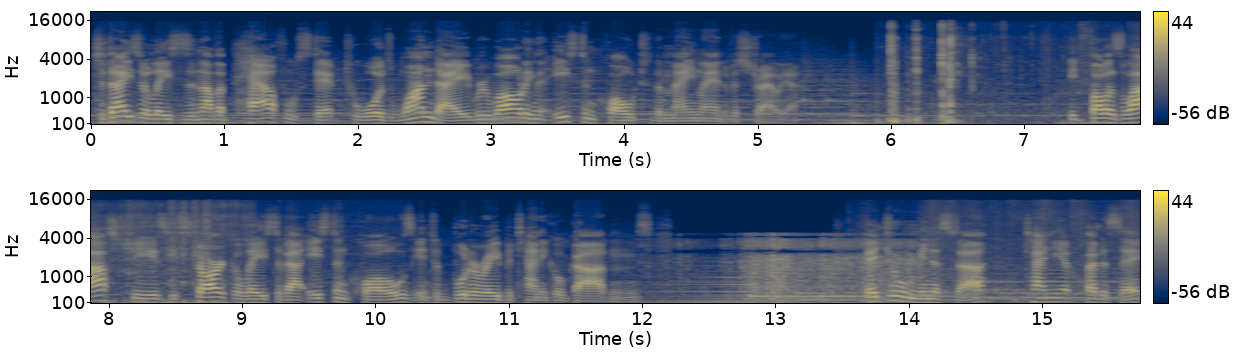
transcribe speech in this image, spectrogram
Today's release is another powerful step towards one day rewilding the eastern quoll to the mainland of Australia. It follows last year's historic release of our eastern quolls into Booderee Botanical Gardens. Federal Minister Tanya Plibersek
